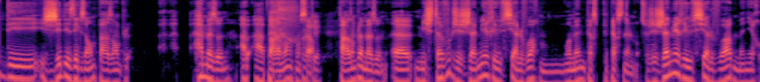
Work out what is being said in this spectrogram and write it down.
des, des exemples, par exemple, Amazon, apparemment comme ça. Par exemple Amazon. Euh, mais je t'avoue que j'ai jamais réussi à le voir moi-même personnellement. J'ai jamais réussi à le voir de manière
